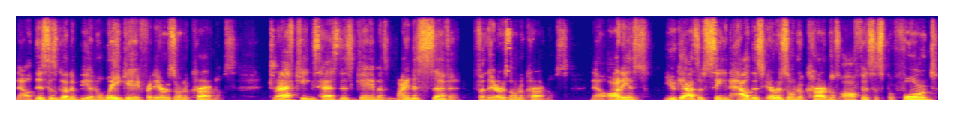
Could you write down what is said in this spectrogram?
Now, this is going to be an away game for the Arizona Cardinals. DraftKings has this game as minus seven for the Arizona Cardinals. Now, audience, you guys have seen how this Arizona Cardinals offense has performed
